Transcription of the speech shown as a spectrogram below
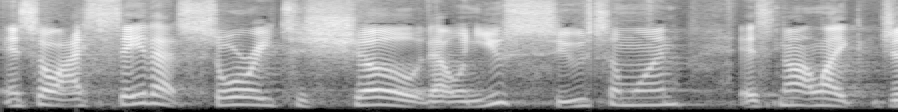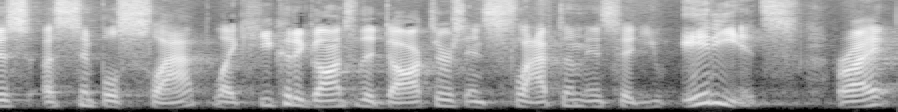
And so I say that story to show that when you sue someone, it's not like just a simple slap. Like he could have gone to the doctors and slapped them and said, You idiots, right?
